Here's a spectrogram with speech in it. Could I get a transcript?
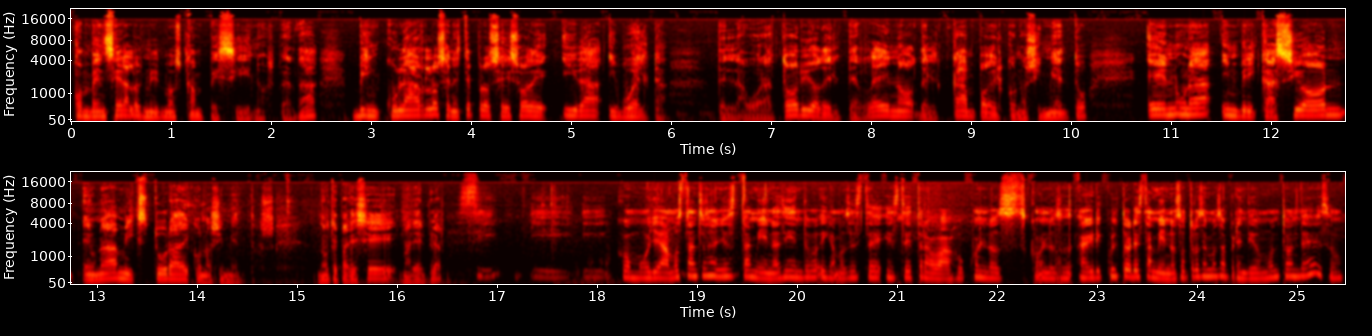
convencer a los mismos campesinos, ¿verdad? Vincularlos en este proceso de ida y vuelta del laboratorio, del terreno, del campo, del conocimiento, en una imbricación, en una mixtura de conocimientos. ¿No te parece, María del Pilar? Sí, y, como llevamos tantos años también haciendo, digamos, este, este trabajo con los, con los agricultores, también nosotros hemos aprendido un montón de eso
